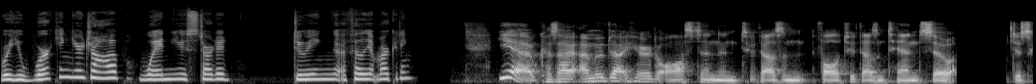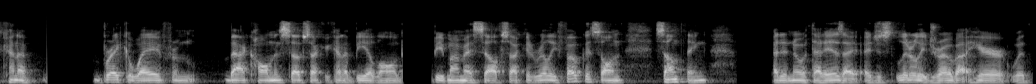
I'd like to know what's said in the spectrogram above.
were you working your job when you started doing affiliate marketing? Yeah, because I, I moved out here to Austin in 2000, fall of 2010. So just to kind of break away from back home and stuff so I could kind of be alone, be by myself so I could really focus on something. I didn't know what that is. I, I just literally drove out here with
